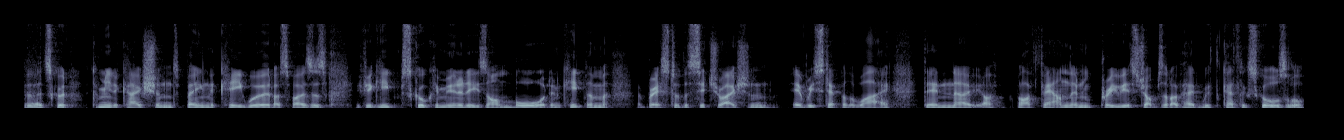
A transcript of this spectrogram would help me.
That's good. Communications being the key word, I suppose, is if you keep school communities on board and keep them abreast of the situation every step of the way, then uh, I've, I've found in previous jobs that I've had with Catholic schools or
